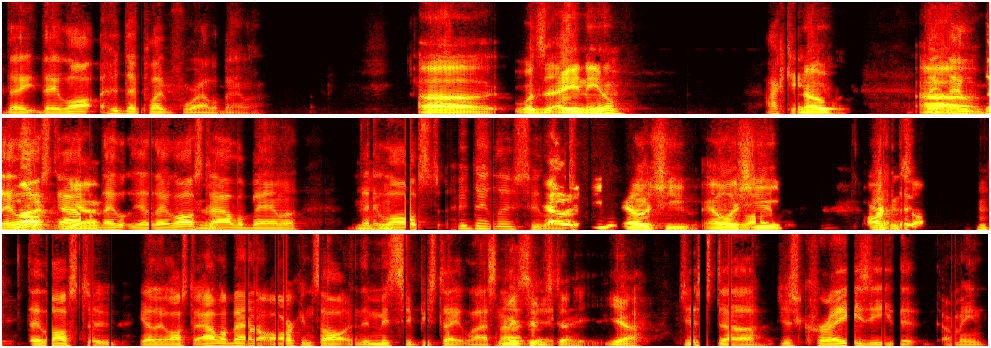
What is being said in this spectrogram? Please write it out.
They they lost. Who'd they play before Alabama? Uh, was it A and M? I can't. No. remember. They, they, Uh, they but- lost. out. yeah. They yeah they lost to Yeah. Alabama. They Mhm. lost. Who'd they lose to? LSU, LSU, LSU, Arkansas, They lost to yeah they lost to Alabama, Arkansas, and then Mississippi State last night. Mississippi State. Yeah, Just uh just crazy that I mean,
